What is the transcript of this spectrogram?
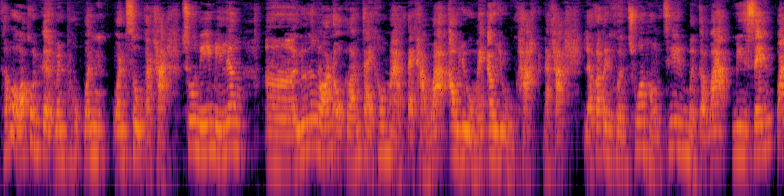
เขาบอกว่าคนเกิดวันวันวันศุกร์อะค่ะ ช่วงนี้มีเรื่องเอ่อเรื่องร้อนอกร้อนใจเข้ามา แต่ถามว่าเอาอยู่ไหมเอาอยู่ค่ะนะคะ แล้วก็เป็นคนช่วงของที่เหมือนกับว่ามีเซนส์ว่า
